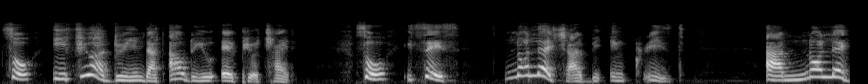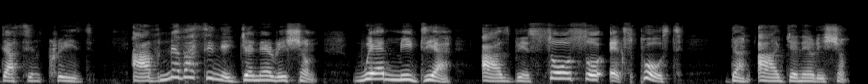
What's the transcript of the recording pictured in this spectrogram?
So, if you are doing that, how do you help your child? So, it says, knowledge shall be increased. And knowledge has increased. I've never seen a generation where media has been so, so exposed than our generation.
